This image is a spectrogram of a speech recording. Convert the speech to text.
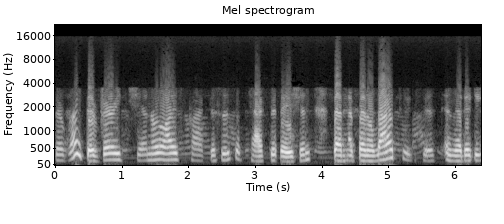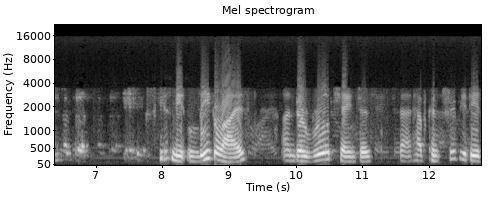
they're right. They're very generalized practices of tax evasion that have been allowed to exist and that it even excuse me, legalized under rule changes that have contributed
